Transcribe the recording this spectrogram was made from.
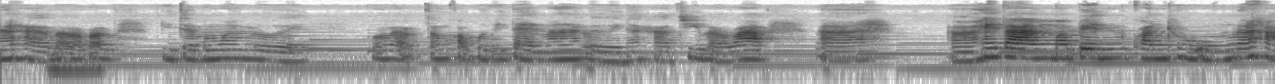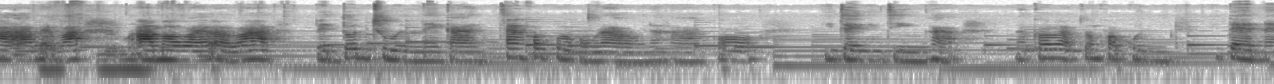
นะคะอืมแล้วก็ดีใจมากๆเลยก็แบบต้องขอบคุณพี่แตนมากเลยนะคะ ที่แบบว่าอ่าอ่า ให้ตังมาเป็นควันถุงนะคะ แบบว่าเยอะมากเอามาไว้แบบว่าเป็นต้นทุนในการสร้างครอบครัวของเรานะคะ ก็ดีใจจริง ๆค่ะ แล้วก็แบบต้องขอบคุณพี่แตนใน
